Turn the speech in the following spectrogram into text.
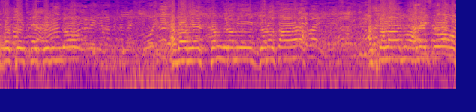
উপস্থিত নেতৃবৃন্দ এবং সংগ্রামী জনতা, আসসালামু আলাইকুম।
